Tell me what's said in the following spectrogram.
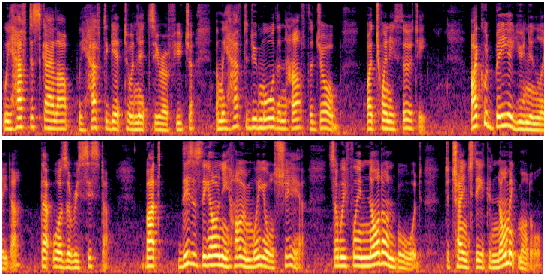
We have to scale up, we have to get to a net zero future, and we have to do more than half the job by 2030. I could be a union leader that was a resistor, but this is the only home we all share. So if we're not on board to change the economic model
